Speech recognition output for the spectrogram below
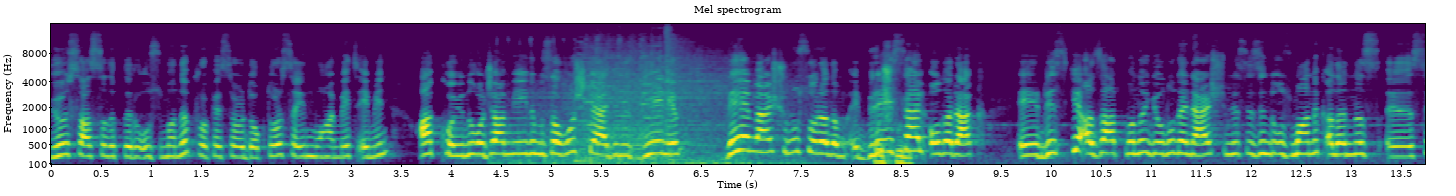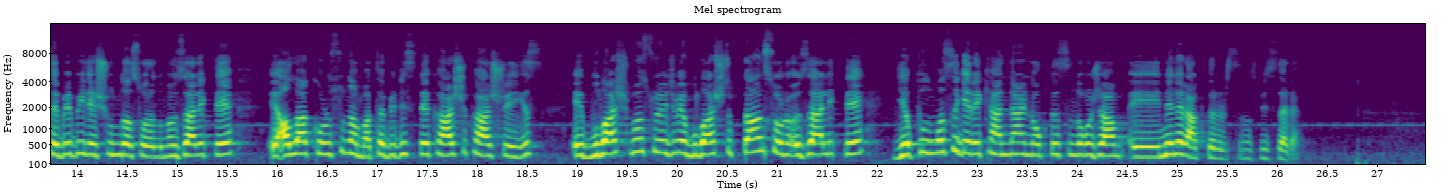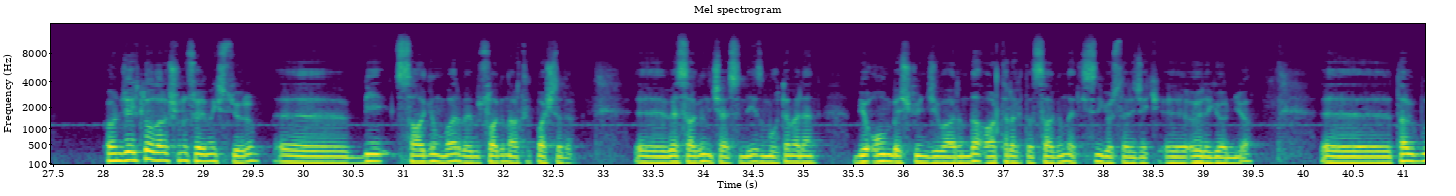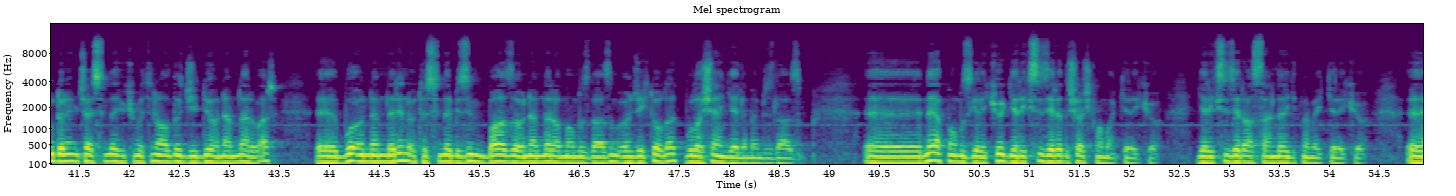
göğüs hastalıkları uzmanı Profesör Doktor Sayın Muhammed Emin Akkoyun'u hocam yayınımıza hoş geldiniz diyelim ve hemen şunu soralım. E, Bireysel olarak e, riski azaltmanın yolu neler? Şimdi sizin de uzmanlık alanınız e, sebebiyle şunu da soralım. Özellikle e, Allah korusun ama tabii riskle karşı karşıyayız. E, bulaşma süreci ve bulaştıktan sonra özellikle yapılması gerekenler noktasında hocam e, neler aktarırsınız bizlere? Öncelikli olarak şunu söylemek istiyorum. Ee, bir salgın var ve bu salgın artık başladı. Ee, ve salgın içerisindeyiz. Muhtemelen bir 15 gün civarında artarak da salgının etkisini gösterecek. Ee, öyle görünüyor. Ee, tabii bu dönem içerisinde hükümetin aldığı ciddi önlemler var. Ee, bu önlemlerin ötesinde bizim bazı önlemler almamız lazım. Öncelikli olarak bulaşı engellememiz lazım. Ee, ne yapmamız gerekiyor? Gereksiz yere dışarı çıkmamak gerekiyor. Gereksiz yere hastanelere gitmemek gerekiyor. Ee,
